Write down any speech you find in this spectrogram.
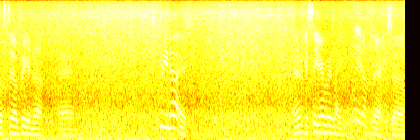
but still big enough. And it's pretty nice. And you can see everyone's like way up there. So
